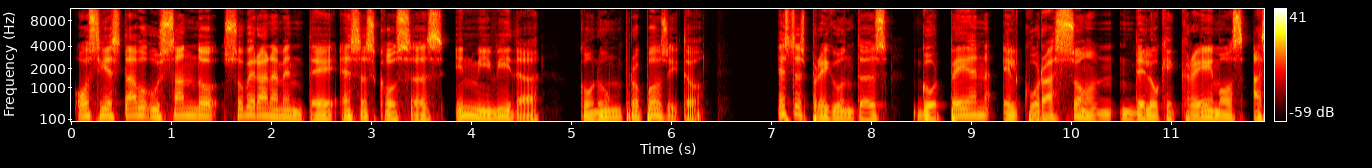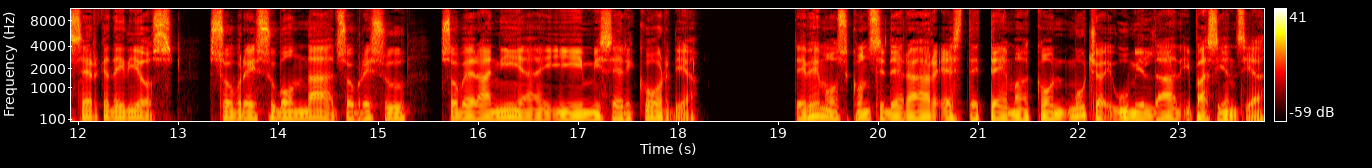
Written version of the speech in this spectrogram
o si estaba usando soberanamente esas cosas en mi vida con un propósito. Estas preguntas golpean el corazón de lo que creemos acerca de Dios, sobre su bondad, sobre su soberanía y misericordia. Debemos considerar este tema con mucha humildad y paciencia.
